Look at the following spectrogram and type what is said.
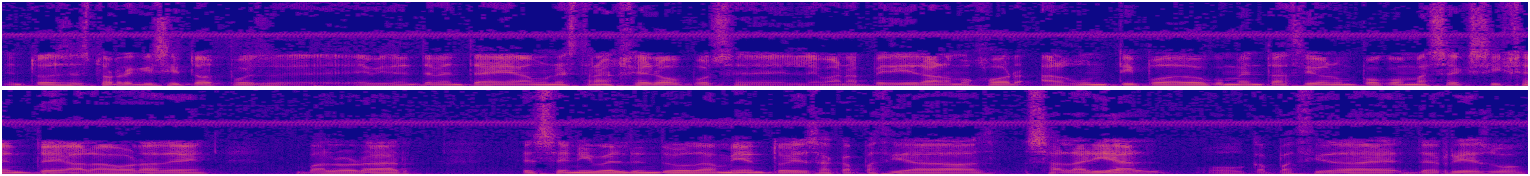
Entonces estos requisitos, pues eh, evidentemente a un extranjero, pues eh, le van a pedir a lo mejor algún tipo de documentación un poco más exigente a la hora de valorar ese nivel de endeudamiento y esa capacidad salarial o capacidad de, riesgo,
